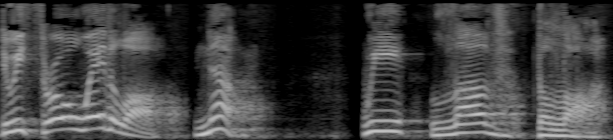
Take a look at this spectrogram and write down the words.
Do we throw away the law? No. We love the law.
